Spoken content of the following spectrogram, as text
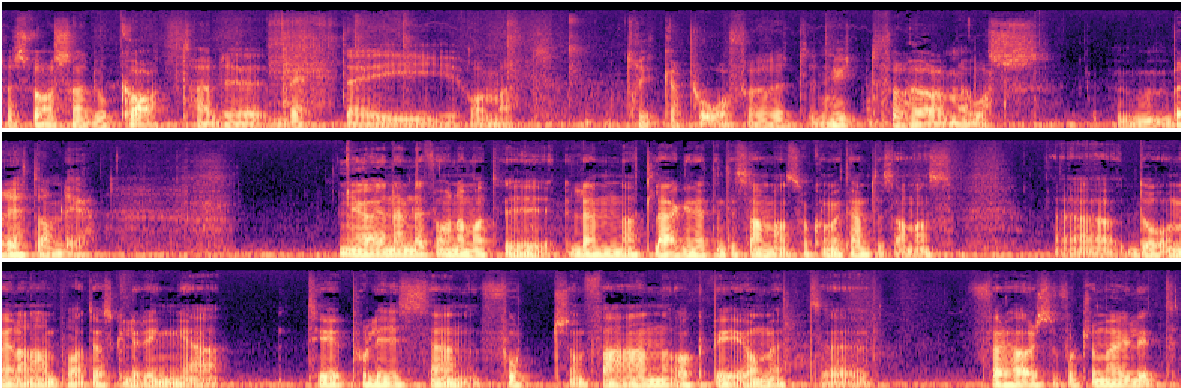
försvarsadvokat hade bett dig om att trycka på för ett nytt förhör med oss. Berätta om det. Ja, jag nämnde för honom att vi lämnat lägenheten tillsammans och kommit hem tillsammans. Eh, då menade han på att jag skulle ringa till polisen fort som fan och be om ett eh, förhör så fort som möjligt.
